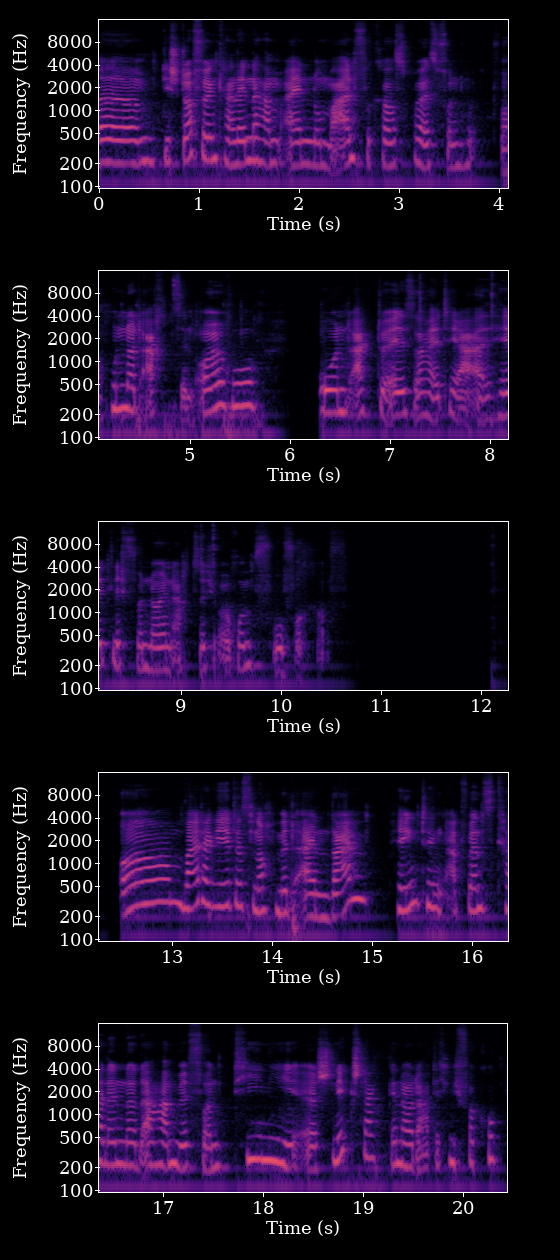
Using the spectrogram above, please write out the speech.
Ähm, die Stoffelkalender haben einen normalen Verkaufspreis von etwa 118 Euro und aktuell ist er halt ja erhältlich für 89 Euro im Vorverkauf. Um, weiter geht es noch mit einem Diamond Painting Adventskalender. Da haben wir von Teeny äh, Schnickschnack. Genau, da hatte ich mich verguckt.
